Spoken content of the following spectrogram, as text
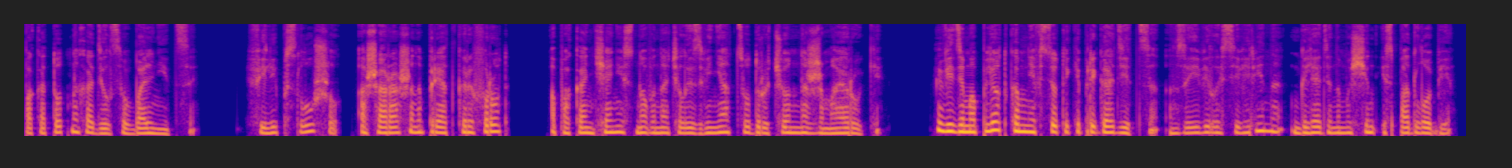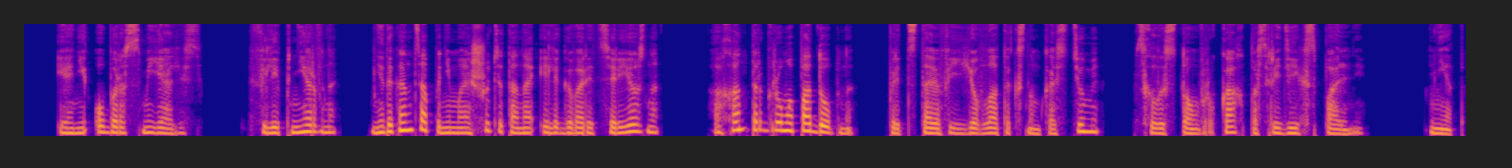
пока тот находился в больнице. Филипп слушал, ошарашенно приоткрыв рот, а по окончании снова начал извиняться, удрученно сжимая руки. «Видимо, плетка мне все-таки пригодится», — заявила Северина, глядя на мужчин из-под лобья. И они оба рассмеялись. Филипп нервно, не до конца понимая, шутит она или говорит серьезно, а Хантер громоподобно, представив ее в латексном костюме с хлыстом в руках посреди их спальни. Нет,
